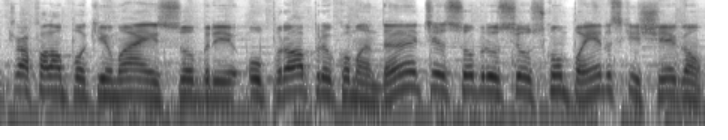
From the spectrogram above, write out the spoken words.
A gente vai falar um pouquinho mais sobre o próprio comandante, sobre os seus companheiros que chegam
